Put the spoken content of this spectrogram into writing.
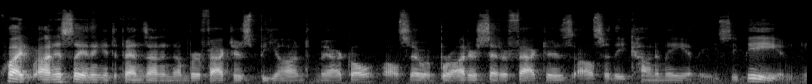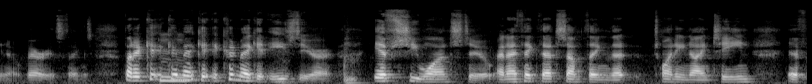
Quite honestly, I think it depends on a number of factors beyond Merkel. Also, a broader set of factors, also the economy and the ECB, and you know various things. But it, it can mm-hmm. make it it could make it easier if she wants to, and I think that's something that 2019. If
